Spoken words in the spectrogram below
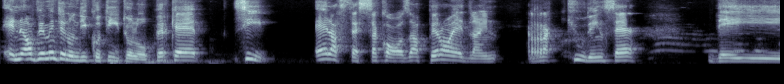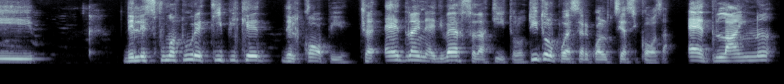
E ovviamente non dico titolo, perché sì, è la stessa cosa, però headline racchiude in sé dei, delle sfumature tipiche del copy. Cioè, headline è diversa da titolo. Titolo può essere qualsiasi cosa. Headline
